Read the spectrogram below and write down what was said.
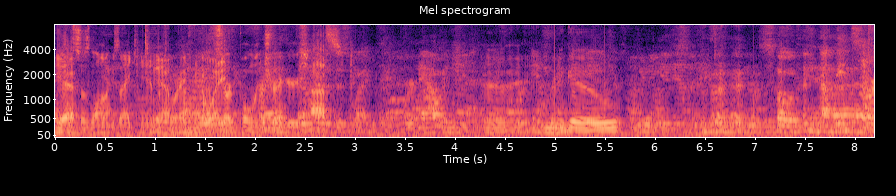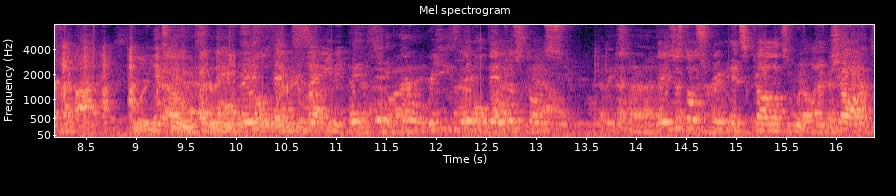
Yeah. just as long as I can Yeah, before I'm gonna I wait. start pulling triggers. This way. We're now in, Alright, I'm gonna go so the knights are not, one, you two, know, three, They, they, they, they think they're reasonable. They, they just don't, they just don't scream, it's God's will, and charge.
